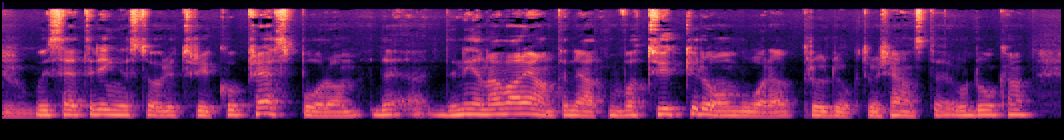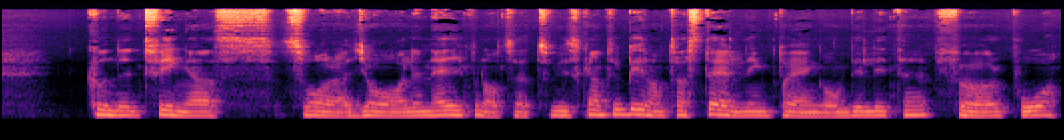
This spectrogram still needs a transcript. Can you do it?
Mm. Och vi sätter inget större tryck och press på dem. Den ena varianten är att vad tycker du om våra produkter och tjänster? Och då kan kunden tvingas svara ja eller nej på något sätt. Så vi ska inte be dem ta ställning på en gång, det är lite för på.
